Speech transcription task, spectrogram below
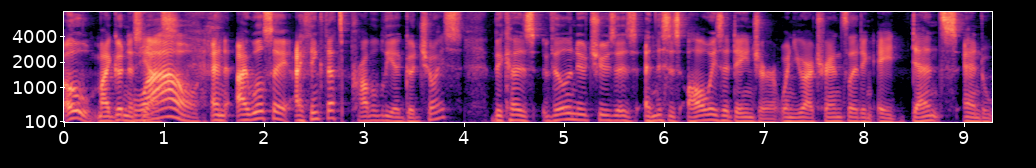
Oh my goodness! Wow. Yes. And I will say, I think that's probably a good choice because Villeneuve chooses, and this is always a danger when you are translating a dense and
